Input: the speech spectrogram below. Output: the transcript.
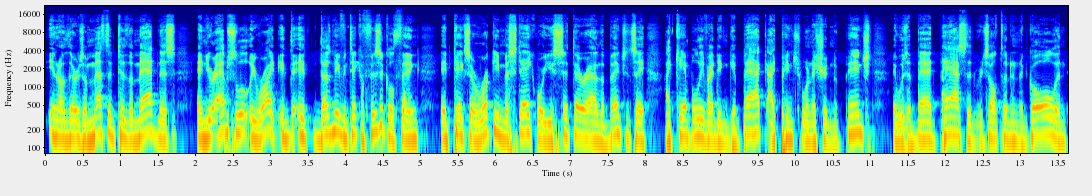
you know, there's a method to the madness, and you're absolutely right. It, it doesn't even take a physical thing. It takes a rookie mistake where you sit there on the bench and say, I can't believe I didn't get back. I pinched when I shouldn't have pinched. It was a bad pass that resulted in a goal, and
